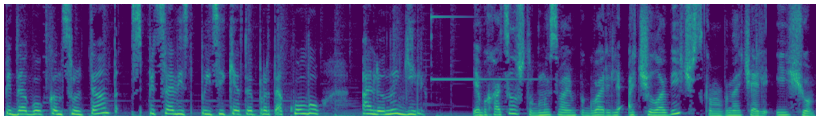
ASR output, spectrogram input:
педагог-консультант, специалист по этикету и протоколу Алена Гиль. Я бы хотела, чтобы мы с вами поговорили о человеческом в начале. И еще,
